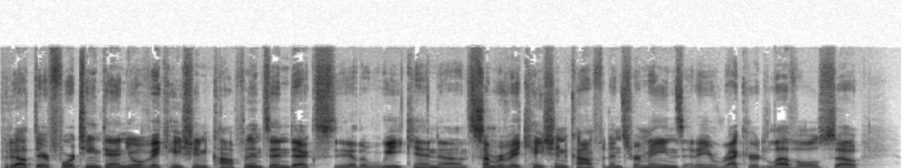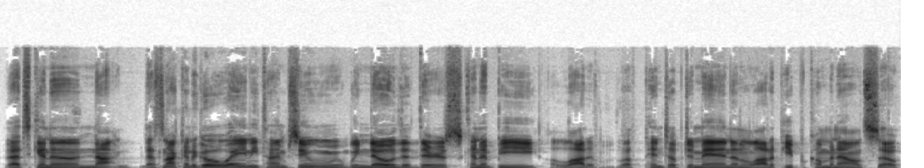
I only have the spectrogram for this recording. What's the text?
put out their 14th annual vacation confidence index the other week, and uh, summer vacation confidence remains at a record level. So that's gonna not that's not gonna go away anytime soon. We know that there's gonna be a lot of, of pent up demand and a lot of people coming out. So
